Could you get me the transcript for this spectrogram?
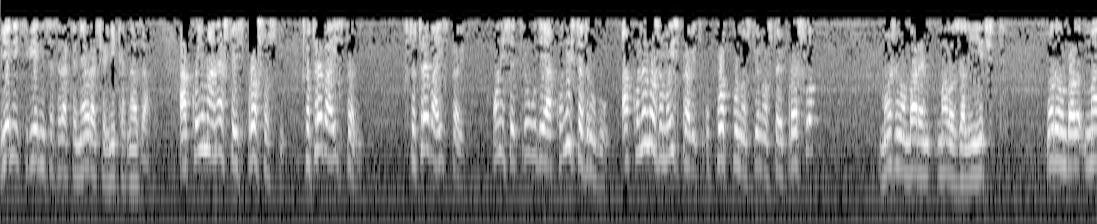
vjernik i vjernica se dakle ne vraćaju nikad nazad. Ako ima nešto iz prošlosti, što treba ispraviti, što treba ispraviti, oni se trude ako ništa drugo, ako ne možemo ispraviti u potpunosti ono što je prošlo, možemo barem malo zaliječiti. Moramo ba, ma,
